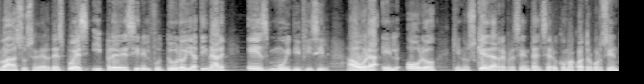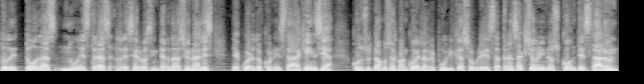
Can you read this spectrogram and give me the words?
va a suceder después y predecir el futuro y atinar es muy difícil. Ahora el oro que nos queda representa el 0,4% de todas nuestras reservas internacionales, de acuerdo con esta agencia. Consultamos al Banco de la República sobre esta transacción y nos contestaron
